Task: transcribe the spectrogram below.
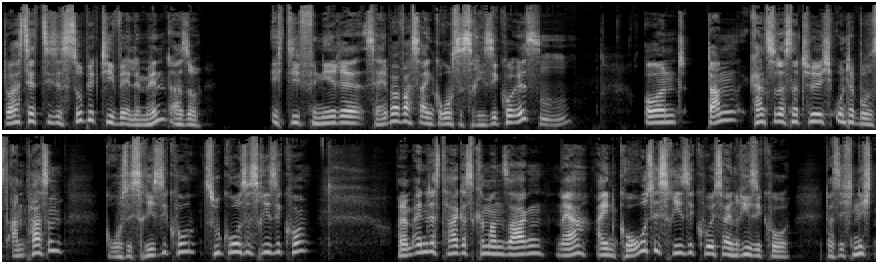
Du hast jetzt dieses subjektive Element, also ich definiere selber, was ein großes Risiko ist. Mhm. Und dann kannst du das natürlich unterbewusst anpassen. Großes Risiko, zu großes Risiko. Und am Ende des Tages kann man sagen, naja, ein großes Risiko ist ein Risiko, das ich nicht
